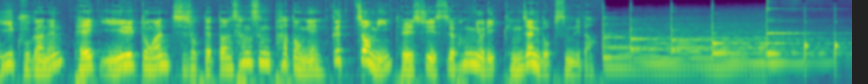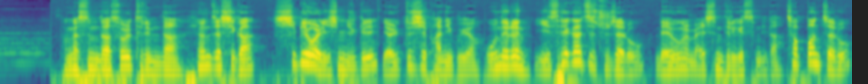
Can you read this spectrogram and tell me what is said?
이 구간은 102일 동안 지속됐던 상승 파동의 끝점이 될 수 있을 확률이 굉장히 높습니다. 반갑습니다. 소울트입니다. 현재 시각 12월 26일 12시 반이고요. 오늘은 이 세 가지 주제로 내용을 말씀드리겠습니다. 첫 번째로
